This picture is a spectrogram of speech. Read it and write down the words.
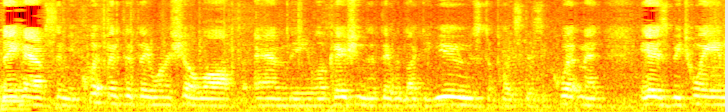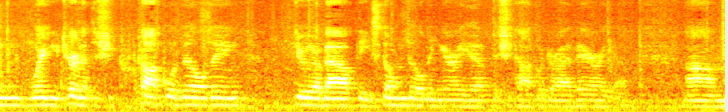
They have some equipment that they want to show off, and the location that they would like to use to place this equipment is between where you turn at the Chautauqua Building to about the Stone Building area of the Chautauqua Drive area. Um,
